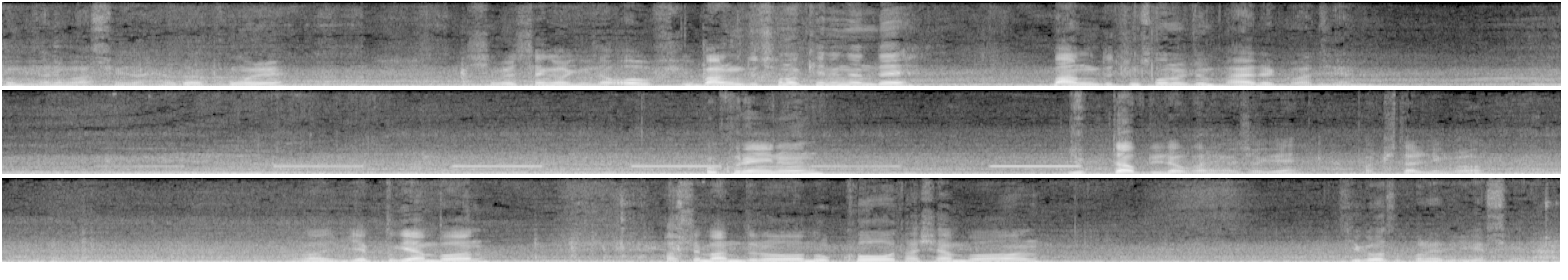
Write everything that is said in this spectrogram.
되는 것 같습니다. 여기다 콩을 심을 생각입니다. 어우, 이 망도 쳐놓긴 했는데 망도 좀 손을 좀 봐야 될 것 같아요. 포크레인은 6W라고 하네요, 저게. 바퀴 달린 거. 예쁘게 한번 밭을 만들어 놓고 다시 한번 찍어서 보내드리겠습니다.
